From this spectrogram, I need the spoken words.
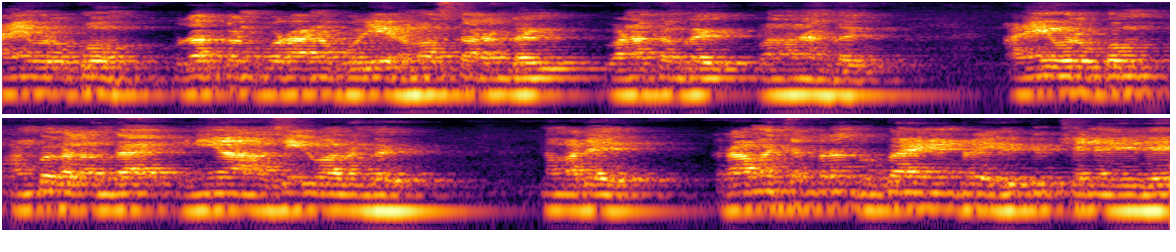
அனைவருக்கும் முதற்கண் கோடான கூடிய நமஸ்காரங்கள் வணக்கங்கள் வந்தனங்கள். அனைவருக்கும் அன்பு கலந்த இனிய ஆசீர்வாதங்கள். நமது ராமச்சந்திரன் துர்காயன் என்ற யூடியூப் சேனலிலே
